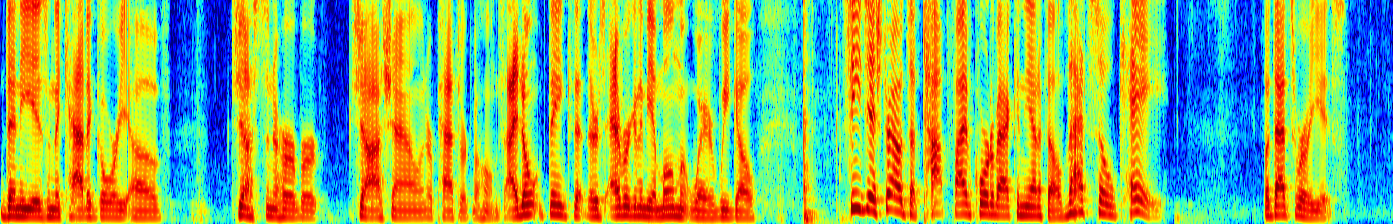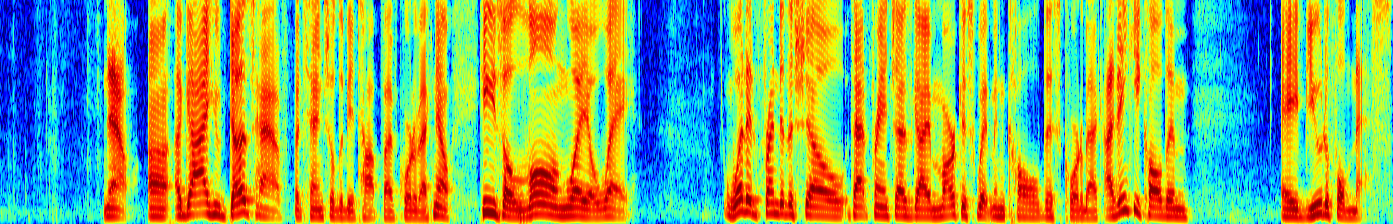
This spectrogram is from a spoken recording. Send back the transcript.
than he is in the category of Justin Herbert, Josh Allen, or Patrick Mahomes. I don't think that there's ever going to be a moment where we go, CJ Stroud's a top five quarterback in the NFL. That's okay. But that's where he is. Now, uh, a guy who does have potential to be a top five quarterback. Now, he's a long way away. What did friend of the show, that franchise guy, Marcus Whitman, call this quarterback? I think he called him a beautiful mess.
